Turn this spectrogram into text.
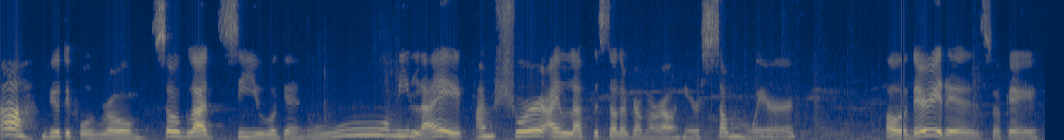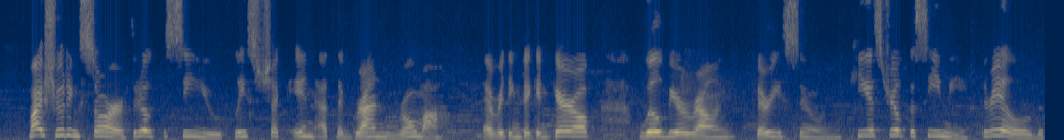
Ah, beautiful Rome. So glad to see you again. Ooh, me like. I'm sure I left this telegram around here somewhere. Oh, there it is. Okay. My shooting star. Thrilled to see you. Please check in at the Grand Roma. Everything taken care of. Will be around very soon. He is thrilled to see me. Thrilled.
